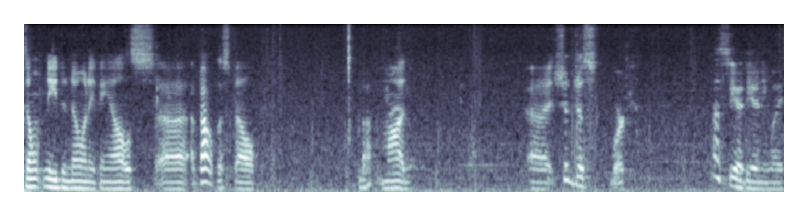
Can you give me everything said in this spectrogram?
don't need to know anything else uh, about the spell, about the mod. Uh, it should just work. That's the idea anyway.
